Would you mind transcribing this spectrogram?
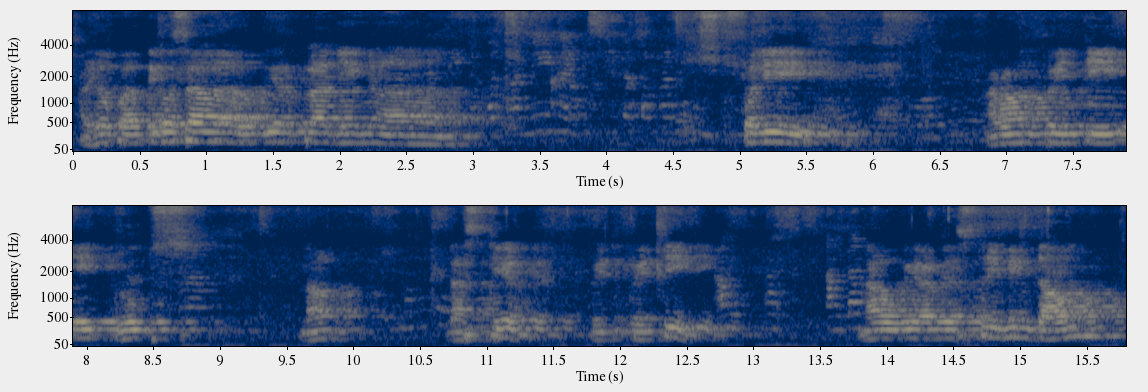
I hope uh, because uh, we are planning uh, actually around 28 groups no? last year, 2020. Ang, ang, ang, Now we are streaming down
